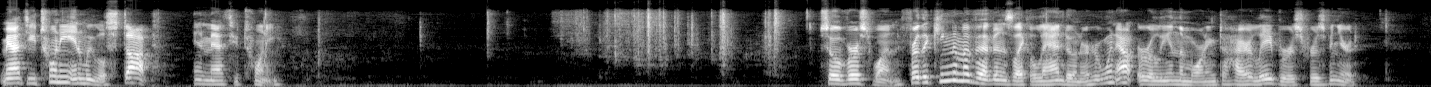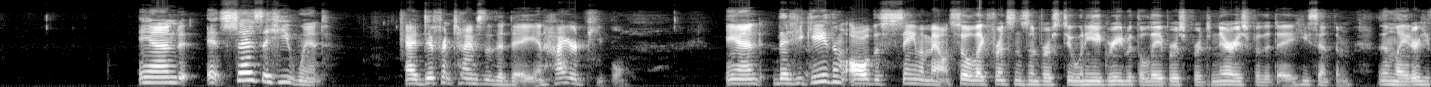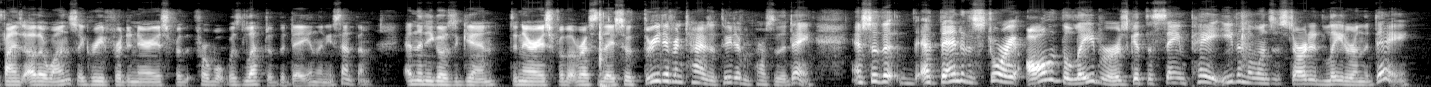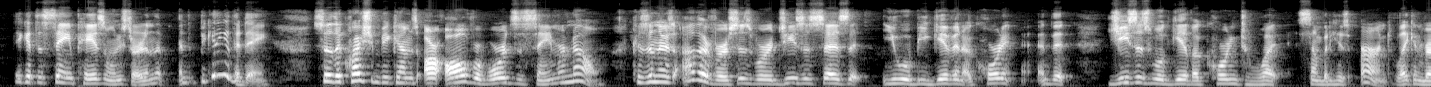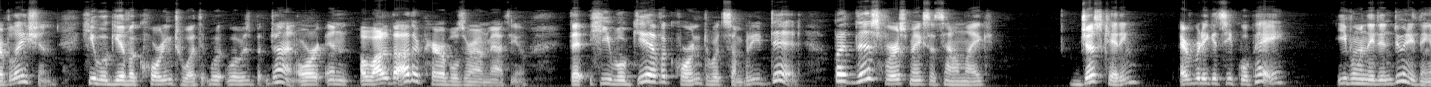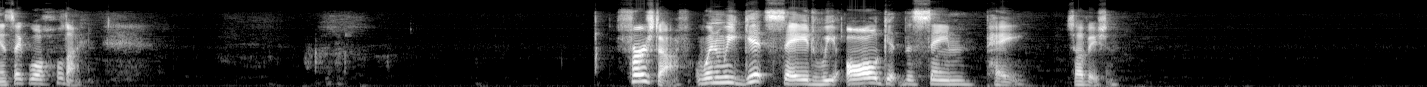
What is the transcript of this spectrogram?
Matthew 20, and we will stop in Matthew 20. So verse 1, For the kingdom of heaven is like a landowner who went out early in the morning to hire laborers for his vineyard. And it says that he went at different times of the day and hired people and that he gave them all the same amount. So, like, for instance, in verse 2, when he agreed with the laborers for denarius for the day, he sent them. Then later, he finds other ones, agreed for denarius for, the, for what was left of the day, and then he sent them. And then he goes again, denarius for the rest of the day. So three different times at three different parts of the day. And so the, at the end of the story, all of the laborers get the same pay, even the ones that started later in the day. They get the same pay as one who started in the, in the beginning of the day. So the question becomes, are all rewards the same or no? Because then there's other verses where Jesus says that you will be given according that Jesus will give according to what somebody has earned. Like in Revelation, he will give according to what, what, what was done. Or in a lot of the other parables around Matthew, that he will give according to what somebody did. But this verse makes it sound like, just kidding, everybody gets equal pay, even when they didn't do anything. It's like, well, hold on. First off, when we get saved, we all get the same pay, salvation.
